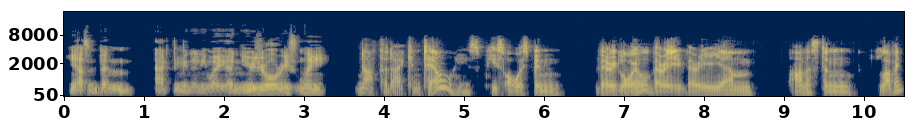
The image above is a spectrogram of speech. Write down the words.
he hasn't been acting in any way unusual recently. Not that I can tell. He's he's always been very loyal, very very um honest and loving.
